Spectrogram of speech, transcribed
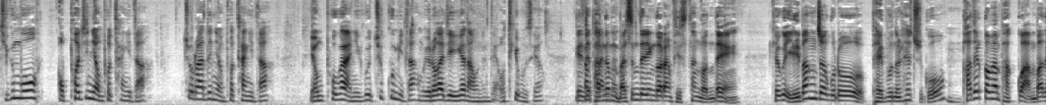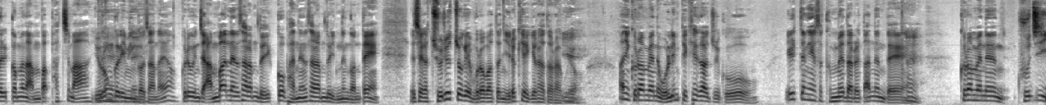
지금 뭐 엎어진 연포탕이다. 쫄아든 연포탕이다. 연포가 아니고 쭈꾸미다. 뭐 여러 가지 얘기가 나오는데 어떻게 보세요? 그러니까 이제 방금 평가한다면. 말씀드린 거랑 비슷한 건데 결국 일방적으로 배분을 해주고 음. 받을 거면 받고 안 받을 거면 안 받, 받지 마 이런 네, 그림인 네. 거잖아요. 그리고 이제 안 받는 사람도 있고 받는 사람도 있는 건데 제가 주류 쪽에 물어봤더니 이렇게 얘기를 하더라고요. 예. 아니 그러면 올림픽 해가지고 1등해서 금메달을 땄는데 네. 그러면은 굳이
